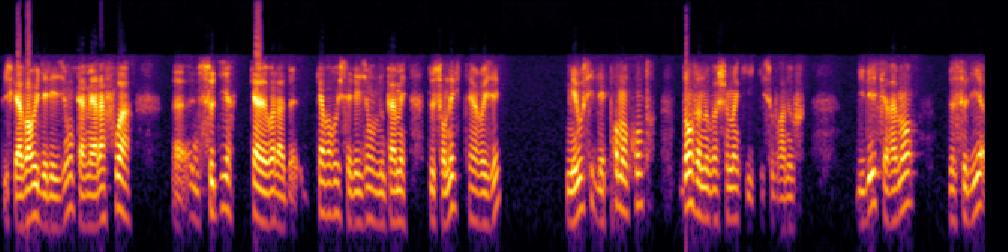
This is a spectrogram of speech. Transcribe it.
puisqu'avoir eu des lésions permet à la fois euh, de se dire voilà, qu'avoir eu ces lésions nous permet de s'en extérioriser, mais aussi de les prendre en compte dans un nouveau chemin qui, s'ouvre à nous. L'idée, c'est vraiment de se dire,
